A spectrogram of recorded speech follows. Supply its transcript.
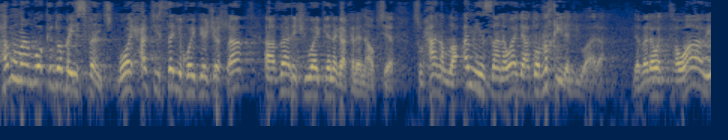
هەموومان بۆ کردووە بە ئیسفنج بۆی حەرچی سەری خۆی پێکێشا ئازارێکی وای پێ نەگا کە لە ناو بچێ سبحان الله ئەم ئینسانە وای لاتۆ ڕقی لە دیوارە لەبەرەوە تەواوی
